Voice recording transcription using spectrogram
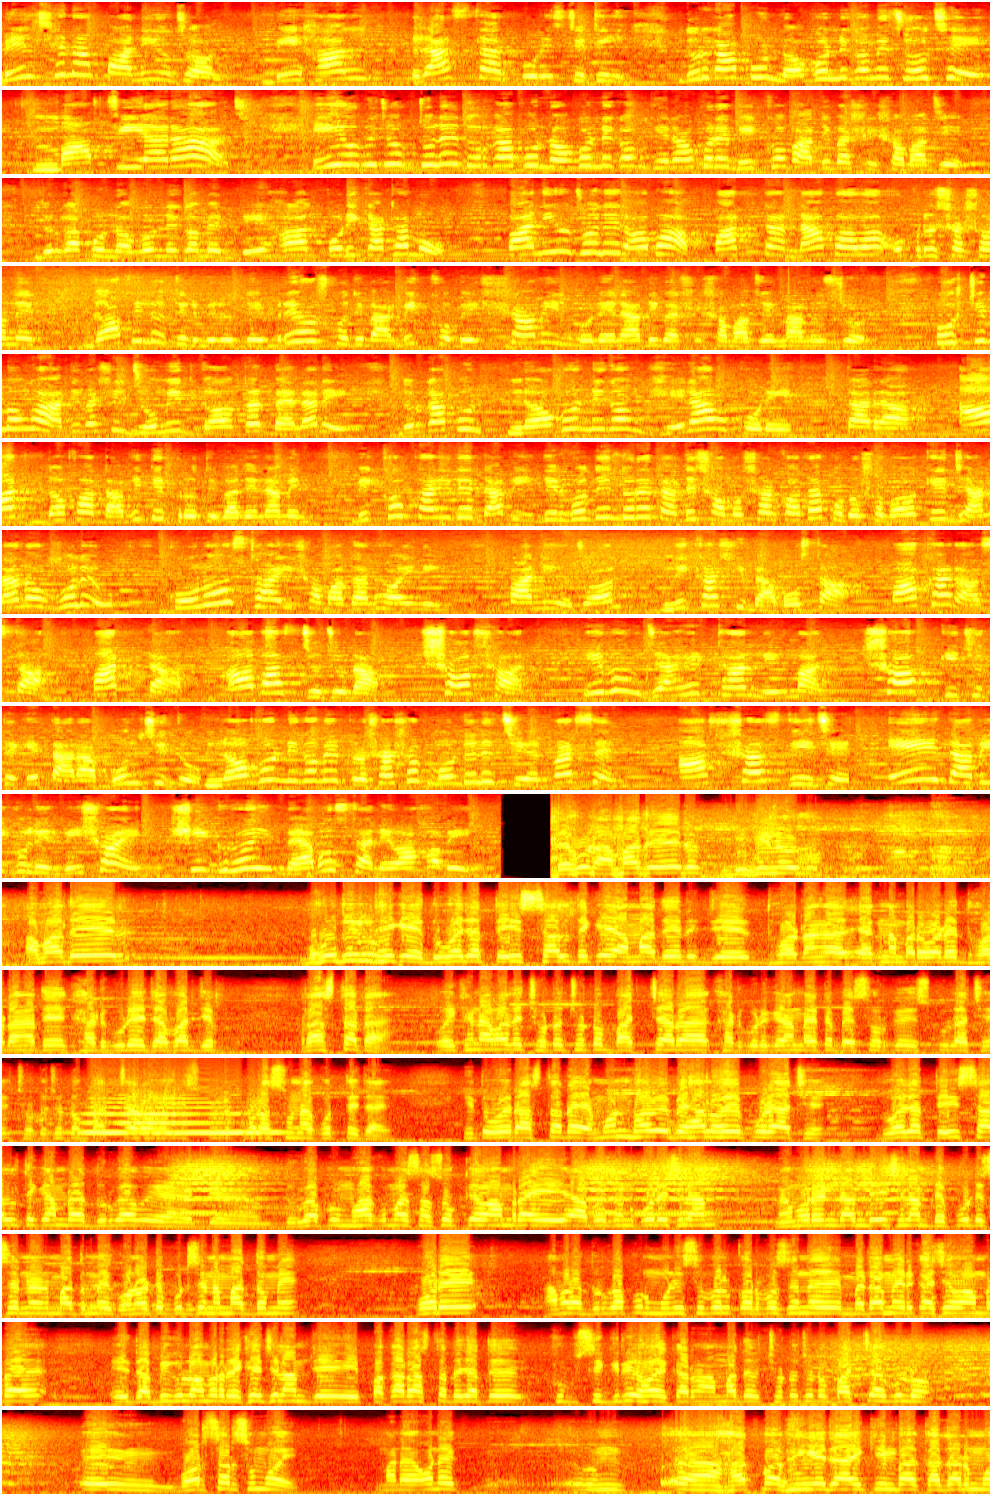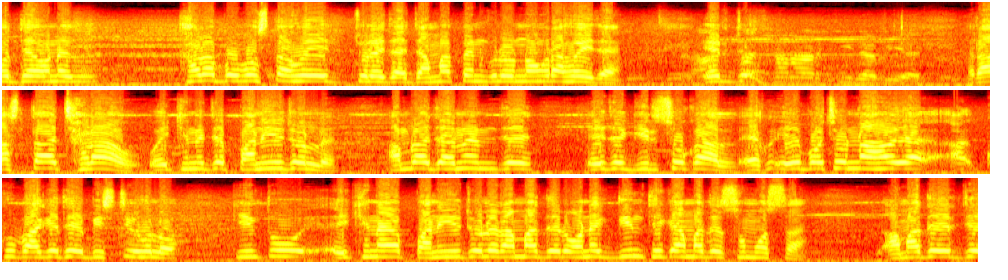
মিলছে না পানীয় জল। বেহাল রাস্তার পরিস্থিতি। দুর্গাপুর নগর নিগমে চলছে মাফিয়া রাজ। এই অভিযোগ তুলে দুর্গাপুর নগর নিগম ঘেরাও করে বিক্ষোভ আদিবাসী সমাজে। দুর্গাপুর নগর নিগমের বেহাল পরিকাঠামো, পানীয় জলের অভাব, পাট্টা না পাওয়া ও প্রশাসনের গাফিলতির বিরুদ্ধে বৃহস্পতিবার বিক্ষোভে সামিল হলেন আদিবাসী সমাজের মানুষজন। পশ্চিমবঙ্গ আদিবাসী জমিত গাওতার ব্যানারে দুর্গাপুর নগর নিগম ঘেরাও করে তারা আট দফা দাবিতে প্রতিবাদে নামেন। বিক্ষোভকারীদের দাবি, দীর্ঘদিন ধরে তাদের সমস্যার কথা পুরসভাকে জানানো হলেও কোনো স্থায়ী সমাধান হয়নি। পানীয় জল, নিকাশি ব্যবস্থা, পাকা রাস্তা, পাট্টা, আবাস যোজনা, শ্মশান এবং জাহের থান নির্মাণ সব কিছু থেকে তারা বঞ্চিত। নগর নিগমের প্রশাসক মণ্ডলের চেয়ারপারসন আশ্বাস দিয়েছেন, এই দাবিগুলির বিষয়ে শীঘ্রই ব্যবস্থা নেওয়া হবে। দেখুন, আমাদের বিভিন্ন আমাদের বহুদিন থেকে, দু হাজার তেইশ সাল থেকে আমাদের যে ধোয়াডাঙ্গা, এক নম্বর ওয়ার্ডের ধোয়াডাঙ্গা থেকে খাটগুড়িয়ে যাবার যে রাস্তাটা। ওইখানে আমাদের ছোট ছোট বাচ্চারা, খাটগুড়ি গ্রামে একটা বেসরকারি স্কুল আছে, ছোট ছোট বাচ্চারা ওই স্কুলে পড়াশোনা করতে যায়। কিন্তু ওই রাস্তাটা এমনভাবে বেহাল হয়ে পড়ে আছে দু হাজার তেইশ সাল থেকে আমরা দুর্গা দুর্গাপুর মহাকুমার শাসককেও আমরা এই আবেদন করেছিলাম, মেমোরেন্ডাম দিয়েছিলাম ডেপুটেশনের মাধ্যমে, গণডেপুটেশনের মাধ্যমে। পরে আমরা দুর্গাপুর মিউনিসিপ্যাল কর্পোরেশনের ম্যাডামের কাছেও আমরা এই দাবিগুলো আমরা রেখেছিলাম যে এই পাকা রাস্তাটা যাতে খুব শীঘ্রই হয়, কারণ আমাদের ছোট ছোট বাচ্চাগুলো এই বর্ষার সময় মানে অনেক হাত পা ভেঙে যায় কিংবা কাদার মধ্যে অনেক খারাপ অবস্থা হয়ে চলে যায় জামা প্যান্টগুলো নোংরা হয়ে যায়। এর রাস্তা ছাড়াও ওইখানে যে পানীয় জল আমরা জানেন যে এই যে গ্রীষ্মকাল এ- এই বছর না হয় খুব আগে থেকে বৃষ্টি হলো কিন্তু এইখানে পানীয় জলের আমাদের অনেক দিন থেকে আমাদের সমস্যা। আমাদের যে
